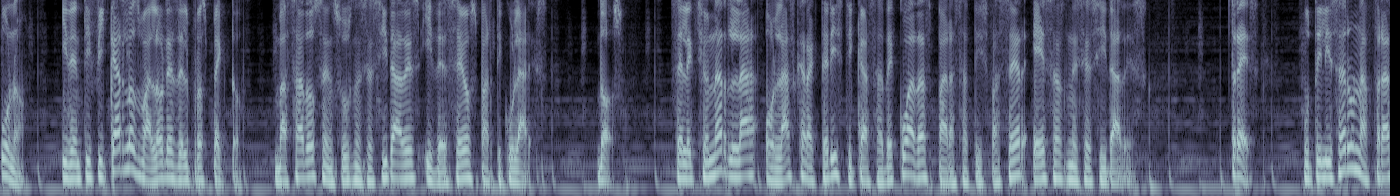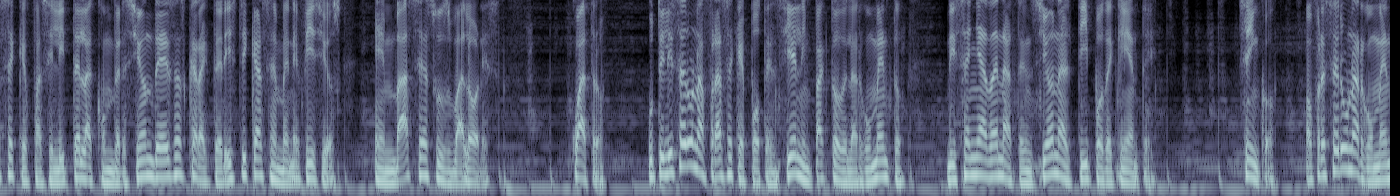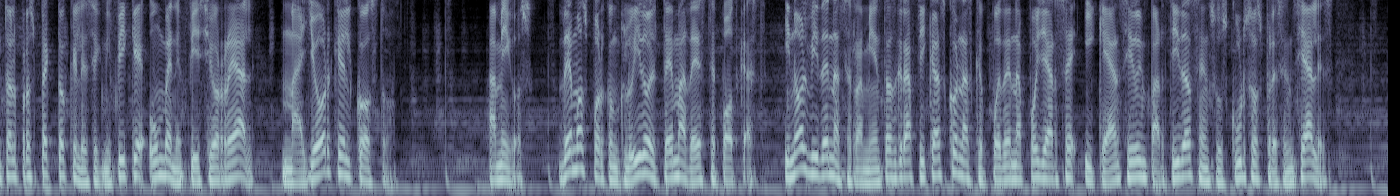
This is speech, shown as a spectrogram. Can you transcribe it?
1. Identificar los valores del prospecto, basados en sus necesidades y deseos particulares. 2. Seleccionar la o las características adecuadas para satisfacer esas necesidades. 3. Utilizar una frase que facilite la conversión de esas características en beneficios, en base a sus valores. 4. Utilizar una frase que potencie el impacto del argumento, diseñada en atención al tipo de cliente. 5. Ofrecer un argumento al prospecto que le signifique un beneficio real, mayor que el costo. Amigos, demos por concluido el tema de este podcast y no olviden las herramientas gráficas con las que pueden apoyarse y que han sido impartidas en sus cursos presenciales.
